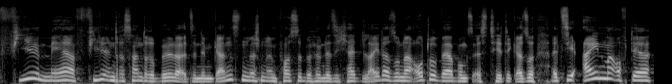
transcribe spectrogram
viel mehr, viel interessantere Bilder als in dem ganzen Mission Impossible Film, der sich halt leider so eine Autowerbungsästhetik, also als sie einmal auf der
